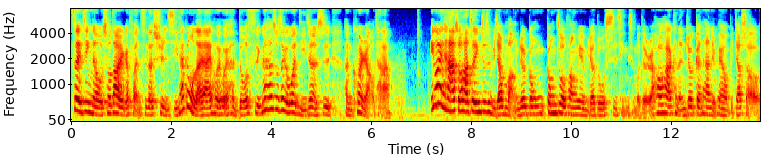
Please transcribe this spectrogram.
最近呢，我收到了一个粉丝的讯息，他跟我来来回回很多次，因为他说这个问题真的是很困扰他。因为他说他最近就是比较忙，就工工作方面比较多事情什么的，然后他可能就跟他女朋友比较少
